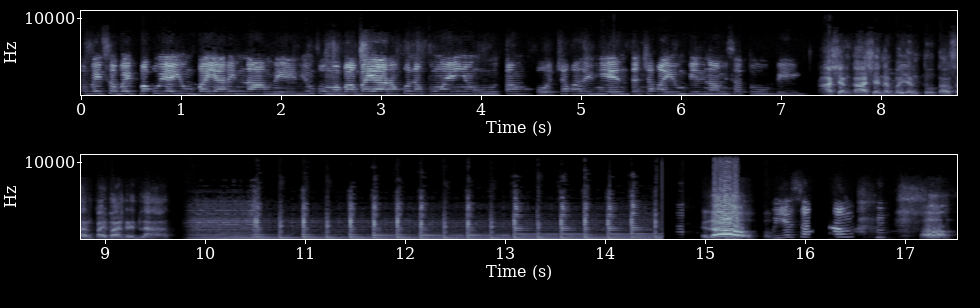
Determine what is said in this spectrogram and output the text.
Sabay-sabay pa kuya yung bayarin namin. Yung po, mababayaran ko na po ngayon yung utang ko, tsaka yung renta, tsaka yung bill namin sa tubig. Kasyang-kasya na ba yung 2,500 lahat? Hello? Kuya Sam, Oh.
